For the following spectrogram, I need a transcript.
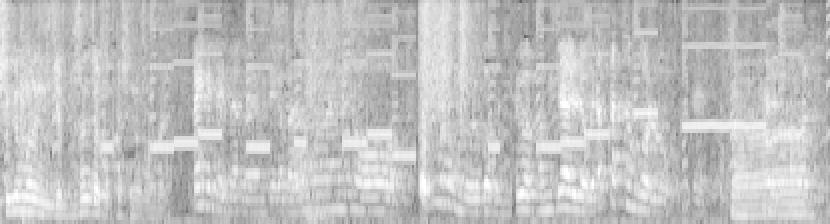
지금은 이제 무슨 작업 하시는 건가요? 빼게 되면은 내가 말랑말랑해서 힘으로 놀거든요. 그걸 방지하려고 딱딱한 걸로 이제 잘 아, 잡아주는.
